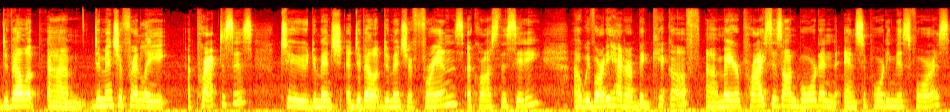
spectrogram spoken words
develop um, dementia friendly practices to dementia, uh, develop dementia friends across the city. Uh, we've already had our big kickoff. Uh, Mayor Price is on board and, and supporting this for us.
